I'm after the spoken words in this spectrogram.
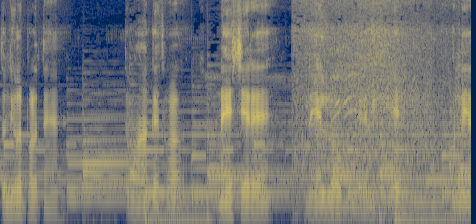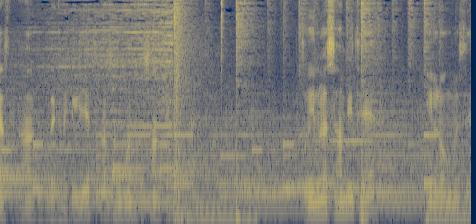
तो निकल पड़ते हैं। तो वहाँ के थोड़ा नए चेहरे, नए लोग देखने के लिए और नए स्थान देखने के लिए थोड़ा सा मन को शांति मिलता है। तो इनमें से हम भी थे इन लोगों में से।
